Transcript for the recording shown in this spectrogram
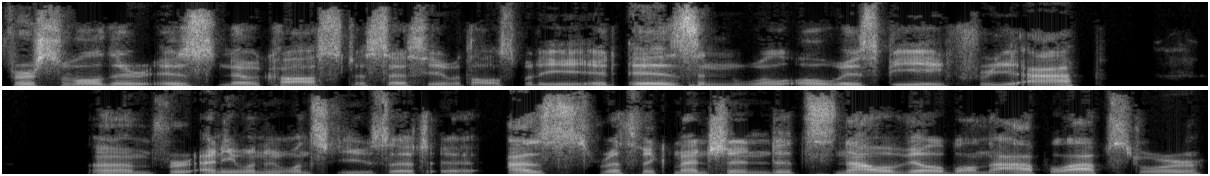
First of all, there is no cost associated with AlzBuddy. It is and will always be a free app um, for anyone who wants to use it. Uh, as Rithvik mentioned, it's now available on the Apple App Store,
